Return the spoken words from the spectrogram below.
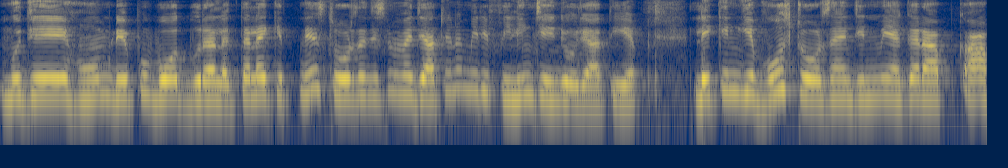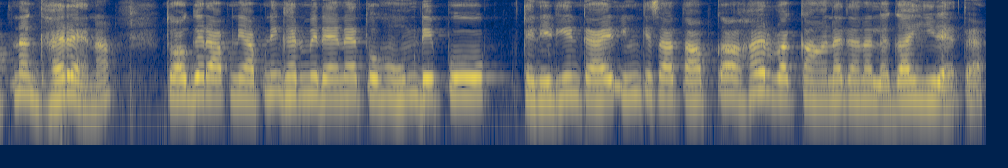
मुझे होम डेपो बहुत बुरा लगता है। लाइक इतने स्टोर्स हैं जिसमें मैं जाती हूँ ना, मेरी फीलिंग चेंज हो जाती है। लेकिन ये वो स्टोर्स हैं जिनमें अगर आपका अपना घर है ना तो अगर आपने अपने घर में रहना है तो होम डेपो कैनेडियन टायर इनके साथ आपका हर वक्त का आना जाना लगा ही रहता है।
